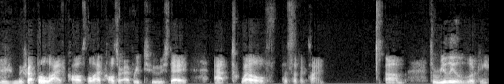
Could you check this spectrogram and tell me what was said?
Mm-hmm. We've got the live calls. The live calls are every Tuesday at 12 Pacific time. Um, so really looking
